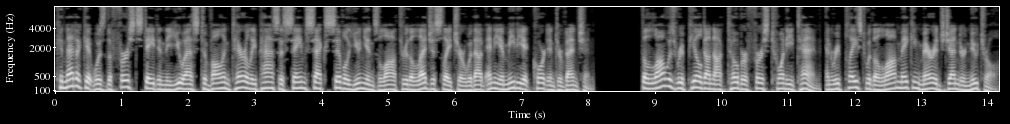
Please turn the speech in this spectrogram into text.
Connecticut was the first state in the U.S. to voluntarily pass a same-sex civil unions law through the legislature without any immediate court intervention. The law was repealed on October 1, 2010, and replaced with a law making marriage gender neutral.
